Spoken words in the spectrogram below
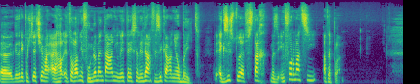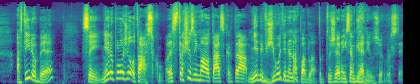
eh, který počítače mají. A je to hlavně fundamentální limit, který se nedá fyzikálně obejít. Existuje vztah mezi informací a teplem. A v té době si někdo položil otázku, ale je strašně zajímavá otázka, která mě by v životě nenapadla, protože nejsem genius, že jo, prostě.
